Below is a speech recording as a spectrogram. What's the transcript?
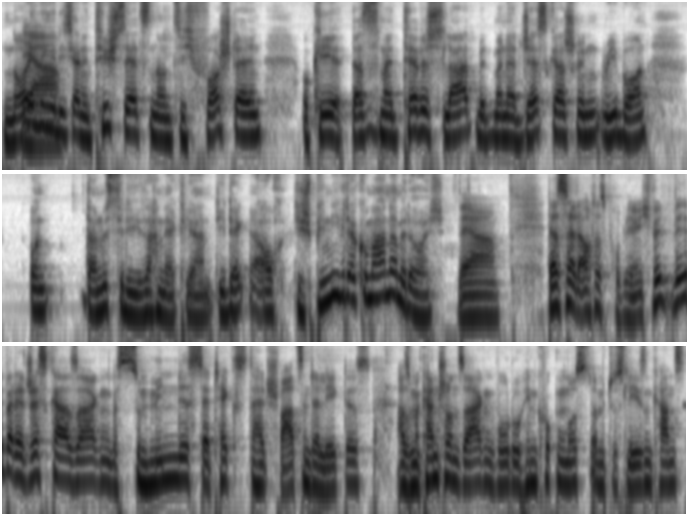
Neulinge, Ja. die sich an den Tisch setzen und sich vorstellen, okay, das ist mein Tavish Slat mit meiner Jessica Schrin Reborn und dann müsst ihr die Sachen erklären. Die denken auch, die spielen nie wieder Commander mit euch. Ja, das ist halt auch das Problem. Ich will, will bei der Jessica sagen, dass zumindest der Text halt schwarz hinterlegt ist. Also man kann schon sagen, wo du hingucken musst, damit du es lesen kannst.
